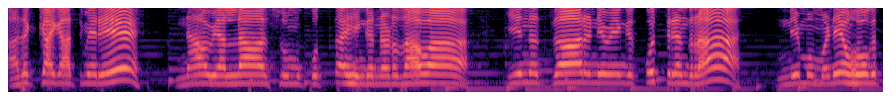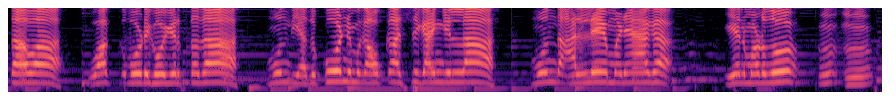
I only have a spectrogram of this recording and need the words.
ಅದಕ್ಕಾಗಿ ಆತ್ಮೇರಿ ನಾವೆಲ್ಲ ಸುಮ್ ಕುತ್ತ ಹಿಂಗ ನಡೆದಾವ. ಇನ್ನು ಜಾರ ನೀವು ಹಿಂಗ ಕೂತ್ರಿ ಅಂದ್ರ ನಿಮ್ಮ ಮನೆ ಹೋಗ್ತಾವ ಒಕ್ಕ ಬೋಡಿಗೆ ಹೋಗಿರ್ತದ. ಮುಂದ್ ಎದಕ್ಕೂ ನಿಮ್ಗೆ ಅವಕಾಶ ಸಿಗಂಗಿಲ್ಲ. ಮುಂದೆ ಅಲ್ಲೇ ಮನ್ಯಾಗ ಏನ್ ಮಾಡೋದು? ಹ್ಮ್ ಹ್ಮ್.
